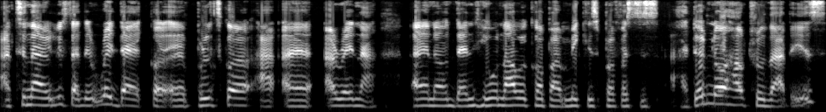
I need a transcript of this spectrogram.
itinerary, looks at the radar uh, political uh, uh, arena, and uh, then he will now wake up and make his prophecies. I don't know how true that is.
